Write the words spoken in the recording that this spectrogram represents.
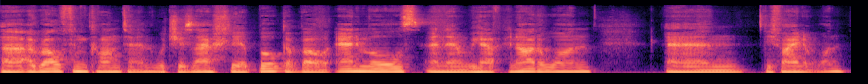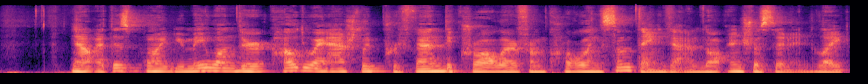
uh, a relevant content, which is actually a book about animals. And then we have another one and the final one. Now, at this point, you may wonder, how do I actually prevent the crawler from crawling something that I'm not interested in? Like,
